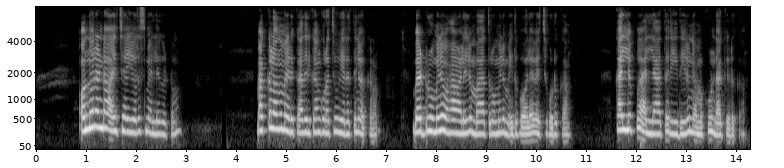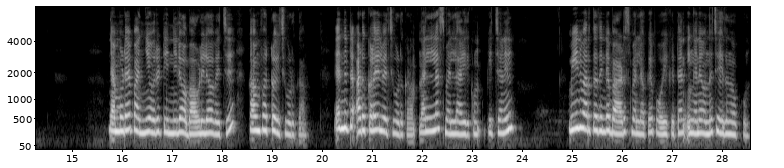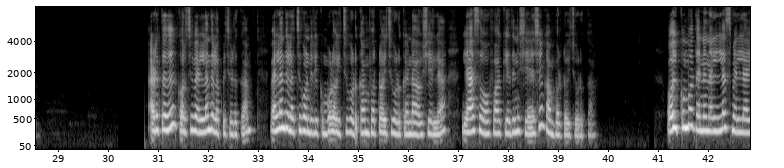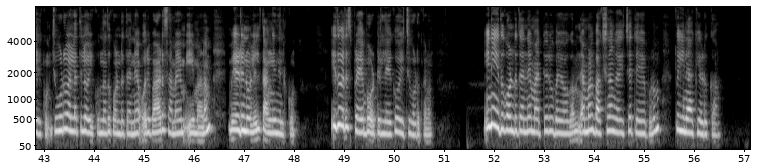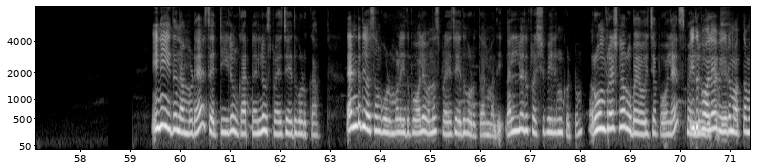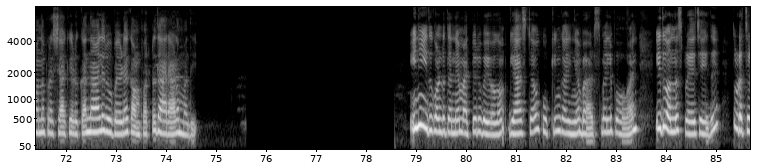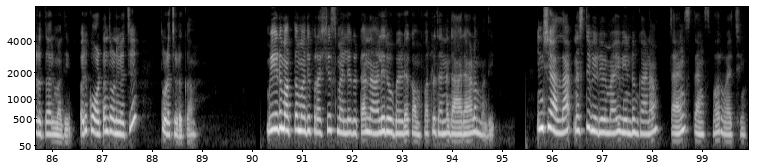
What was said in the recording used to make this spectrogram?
ഒന്നോ രണ്ടോ ആഴ്ച ഈ ഒരു സ്മെല്ല് കിട്ടും. മക്കളൊന്നും എടുക്കാതിരിക്കാൻ കുറച്ച് ഉയരത്തിൽ വെക്കണം. ബെഡ്റൂമിലും ഹാളിലും ബാത്റൂമിലും ഇതുപോലെ വെച്ച് കൊടുക്കാം. കല്ലുപ്പ് അല്ലാത്ത രീതിയിലും നമുക്ക് ഉണ്ടാക്കിയെടുക്കാം. നമ്മുടെ പഞ്ഞി ഒരു ടിന്നിലോ ബൗളിലോ വെച്ച് കംഫർട്ട് ഒഴിച്ചു കൊടുക്കാം. എന്നിട്ട് അടുക്കളയിൽ വെച്ച് കൊടുക്കണം. നല്ല സ്മെല്ലായിരിക്കും കിച്ചണിൽ മീൻ വറുത്തതിന്റെ ബാഡ് സ്മെല്ലൊക്കെ പോയി കിട്ടാൻ ഇങ്ങനെ ഒന്ന് ചെയ്തു നോക്കും. അടുത്തത് കുറച്ച് വെള്ളം തിളപ്പിച്ചെടുക്കാം. വെള്ളം തിളച്ചു കൊണ്ടിരിക്കുമ്പോൾ ഒഴിച്ച് കൊടു കംഫർട്ട് ഒഴിച്ച് കൊടുക്കേണ്ട ആവശ്യമില്ല. ഗ്യാസ് ഓഫാക്കിയതിന് ശേഷം കംഫർട്ട് ഒഴിച്ച് കൊടുക്കാം. ഒഴിക്കുമ്പോൾ തന്നെ നല്ല സ്മെല്ലായിരിക്കും. ചൂടുവെള്ളത്തിൽ ഒഴിക്കുന്നത് കൊണ്ട് തന്നെ ഒരുപാട് സമയം ഈ മണം വീടിനുള്ളിൽ തങ്ങി നിൽക്കും. ഇതൊരു സ്പ്രേ ബോട്ടിലേക്ക് ഒഴിച്ചു കൊടുക്കണം. ഇനി ഇതുകൊണ്ട് തന്നെ മറ്റൊരു ഉപയോഗം നമ്മൾ ഭക്ഷണം കഴിച്ച ടേബിളും ക്ലീനാക്കി എടുക്കാം. ഇനി ഇത് നമ്മുടെ സെറ്റിയിലും കർട്ടനിലും സ്പ്രേ ചെയ്ത് കൊടുക്കാം. രണ്ട് ദിവസം കൂടുമ്പോൾ ഇതുപോലെ ഒന്ന് സ്പ്രേ ചെയ്ത് കൊടുത്താൽ മതി. നല്ലൊരു ഫ്രഷ് ഫീലിംഗ് കിട്ടും. റൂം ഫ്രഷ്നർ ഉപയോഗിച്ച പോലെ ഇതുപോലെ വീട് മൊത്തം ഒന്ന് ഫ്രഷ് ആക്കി എടുക്കാൻ നാല് രൂപയുടെ കംഫർട്ട് ധാരാളം മതി. ഇനി ഇതുകൊണ്ട് തന്നെ മറ്റൊരു ഉപയോഗം. ഗ്യാസ് സ്റ്റൗ കുക്കിംഗ് കഴിഞ്ഞ് ബാഡ് സ്മെല്ല് പോവാൻ ഇത് ഒന്ന് സ്പ്രേ ചെയ്ത് തുടച്ചെടുത്താൽ മതി. ഒരു കോട്ടൺ തുണി വെച്ച് തുടച്ചെടുക്കാം. വീട് മൊത്തം ഒരു ഫ്രഷ് സ്മെല്ല് കിട്ടാൻ നാല് രൂപയുടെ കംഫർട്ട് തന്നെ ധാരാളം മതി. ഇൻഷാല്ല നെക്സ്റ്റ് വീഡിയോയുമായി വീണ്ടും കാണാം. Thanks thanks for watching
